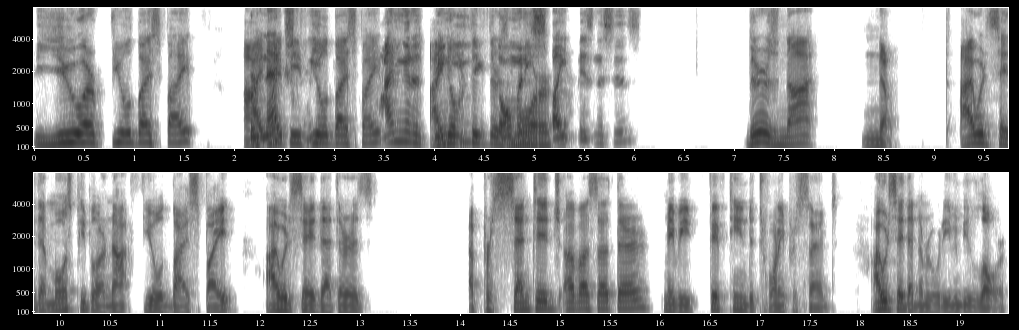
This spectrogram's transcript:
you are fueled by spite. For I might be week, fueled by spite. I'm gonna. I don't think there's so many more... spite businesses. There is not. No, I would say that most people are not fueled by spite. I would say that there is a percentage of us out there, maybe 15 to 20 percent, I would say that number would even be lower.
